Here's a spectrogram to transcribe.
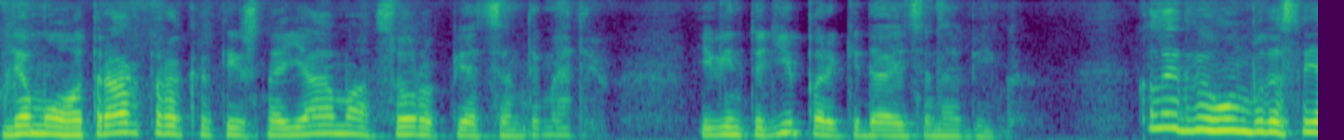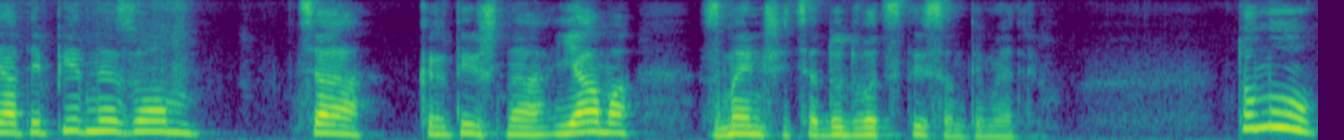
Для мого трактора критична яма 45 см. І він тоді перекидається на бік. Коли двигун буде стояти під низом, ця критична яма зменшиться до 20 см. Тому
